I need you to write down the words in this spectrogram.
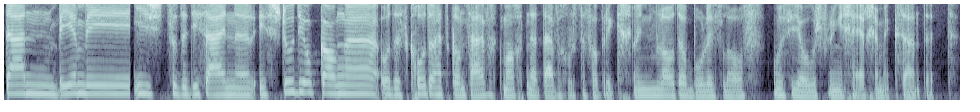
Dann BMW ist ist zu den Designer ins Studio gegangen oder Skoda hat es ganz einfach gemacht und hat einfach aus der Fabrik in Lada Boleslav, wo sie ja ursprünglich herkommen, gesendet.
